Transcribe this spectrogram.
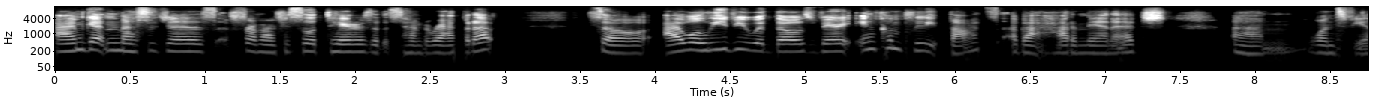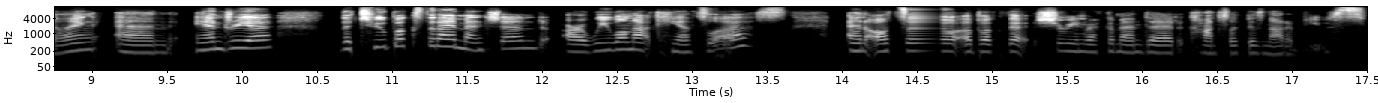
I'm getting messages from our facilitators that it's time to wrap it up. So I will leave you with those very incomplete thoughts about how to manage um, one's feeling. And Andrea, the two books that I mentioned are We Will Not Cancel Us and also a book that Shireen recommended, Conflict is Not Abuse.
